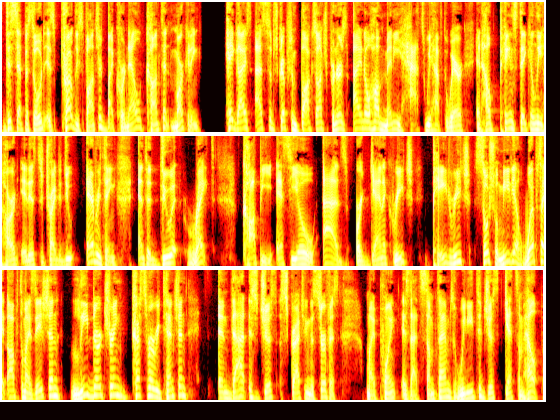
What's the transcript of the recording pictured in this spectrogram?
This episode is proudly sponsored by Cornell Content Marketing. Hey guys, as subscription box entrepreneurs, I know how many hats we have to wear and how painstakingly hard it is to try to do everything and to do it right. Copy, SEO, ads, organic reach, paid reach, social media, website optimization, lead nurturing, customer retention, and that is just scratching the surface. My point is that sometimes we need to just get some help.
